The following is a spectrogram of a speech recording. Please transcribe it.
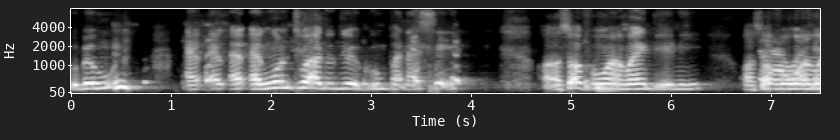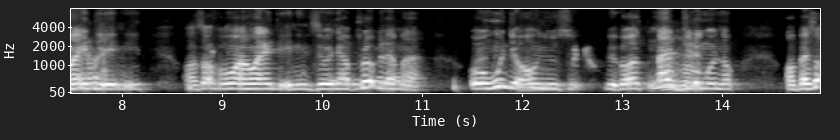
wobɛhu ɛnwontoa dodo egu mpa n'ase ɔsɔfo ho ahwan die ni ɔsɔfo ho ahwan die ni ɔsɔfo ho ahoa di ni nti onya problem a ohun deɛ ɔnyu so because n'adwiri mu no ɔpɛ sɛ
